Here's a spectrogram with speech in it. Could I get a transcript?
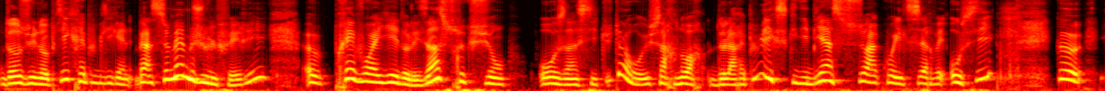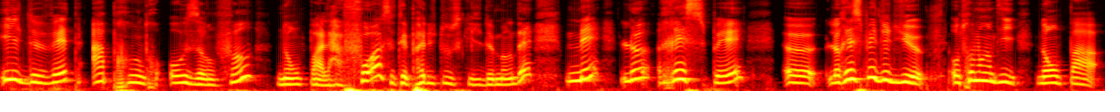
dans une optique républicaine. Ben, ce même Jules Ferry euh, prévoyait dans les instructions aux instituteurs, aux hussards noirs de la République, ce qui dit bien ce à quoi il servait aussi, qu'il devait apprendre aux enfants, non pas la foi, c'était pas du tout ce qu'il demandait, mais le respect, euh, le respect de Dieu. Autrement dit, non pas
